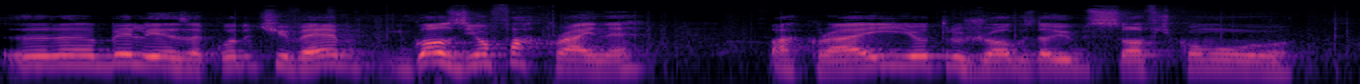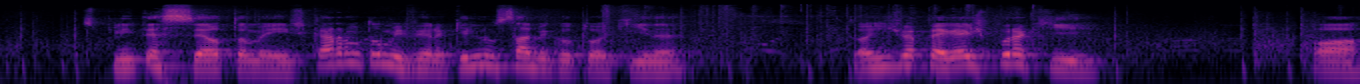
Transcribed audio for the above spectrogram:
Uh, beleza, quando tiver. Igualzinho ao Far Cry, né? Far Cry e outros jogos da Ubisoft como Splinter Cell também. Os caras não estão me vendo aqui, eles não sabem que eu tô aqui, né? Então a gente vai pegar eles por aqui. Ó.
